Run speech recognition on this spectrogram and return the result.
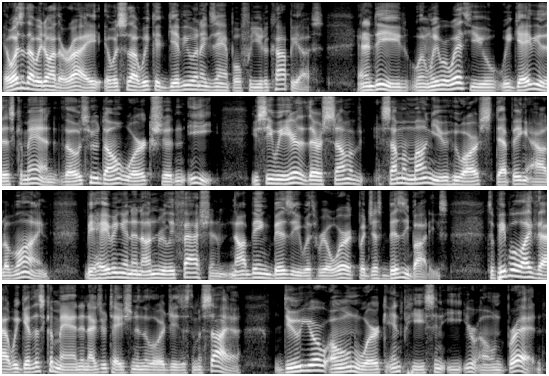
It wasn't that we don't have the right, it was so that we could give you an example for you to copy us. And indeed, when we were with you, we gave you this command those who don't work shouldn't eat. You see, we hear that there are some, of, some among you who are stepping out of line, behaving in an unruly fashion, not being busy with real work, but just busybodies. To people like that, we give this command and exhortation in the Lord Jesus the Messiah Do your own work in peace and eat your own bread.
